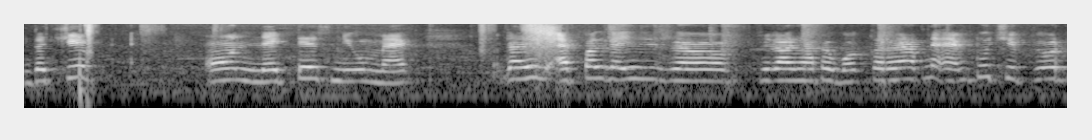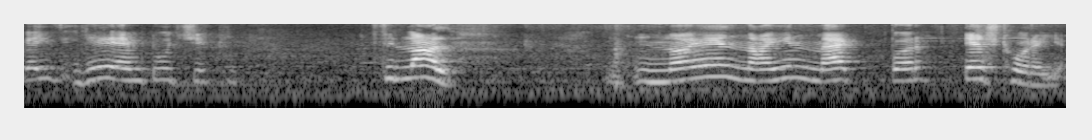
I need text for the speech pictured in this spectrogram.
the chip on latest new Mac guys Apple guys फ़िलहाल यहाँ पे वर्क कर रहा है अपने एम टू चिप पे और गाइज़ ये एम टू चिप फ़िलहाल नए, नाइन मैक पर टेस्ट हो रही है।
